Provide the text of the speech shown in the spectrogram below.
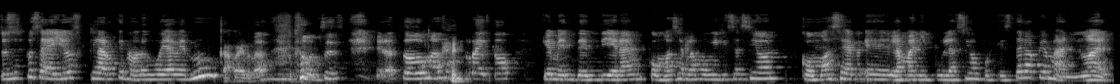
entonces, pues a ellos, claro que no los voy a ver nunca, ¿verdad? Entonces, era todo más un reto que me entendieran cómo hacer la movilización, cómo hacer eh, la manipulación, porque es terapia manual,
